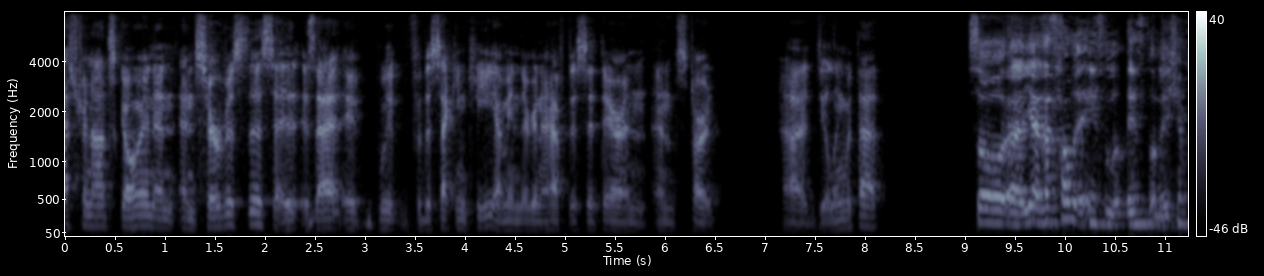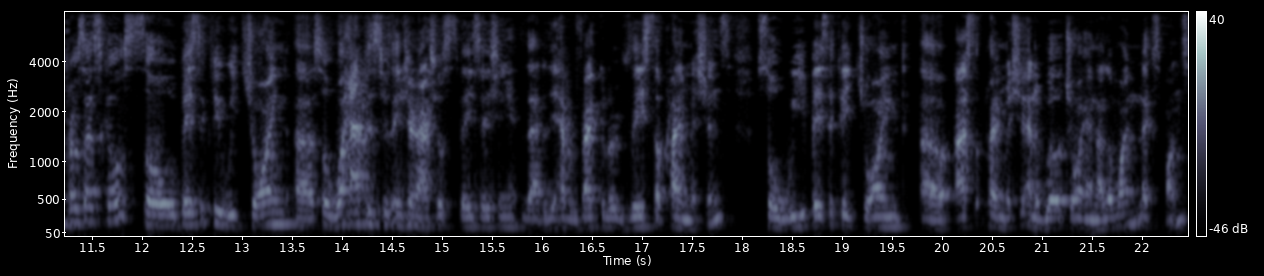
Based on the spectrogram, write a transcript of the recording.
astronauts go in and, and service this. Is that it for the second key? I mean, they're going to have to sit there and, and start uh, dealing with that. So uh, yeah, that's how the install installation process goes. So basically, we join. Uh, so what happens to the International Space Station is that they have regular resupply missions. So we basically joined uh, our supply mission and we'll join another one next month.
